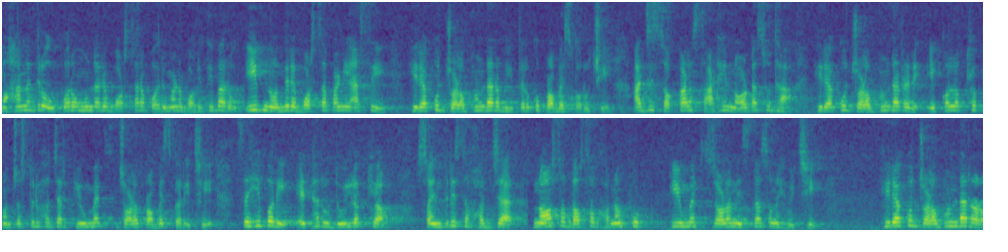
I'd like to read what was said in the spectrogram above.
ମହାନଦୀର ଉପର ମୁଣ୍ଡରେ ବର୍ଷାର ପରିମାଣ ବଢ଼ିଥିବାରୁ ଇବ୍ ନଦୀରେ ବର୍ଷା ପାଣି ଆସି ହୀରାକୁଦ ଜଳଭଣ୍ଡାର ଭିତରକୁ ପ୍ରବେଶ କରୁଛି। ଆଜି ସକାଳ ସାଢ଼େ ନଅଟା ସୁଦ୍ଧା ହୀରାକୁଦ ଜଳଭଣ୍ଡାରରେ ଏକ ଲକ୍ଷ ପଞ୍ଚସ୍ତରୀ ହଜାର କ୍ୟୁମେକ୍ସ ଜଳ ପ୍ରବେଶ କରିଛି। ସେହିପରି ଏଠାରୁ ଦୁଇ ଲକ୍ଷ ସଇଁତିରିଶ ହଜାର ନଅଶହ ଦଶ ଘନଫୁଟ କ୍ୟୁମେକ୍ସ ଜଳ ନିଷ୍କାସନ ହୋଇଛି। ହୀରାକୁଦ ଜଳଭଣ୍ଡାରର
